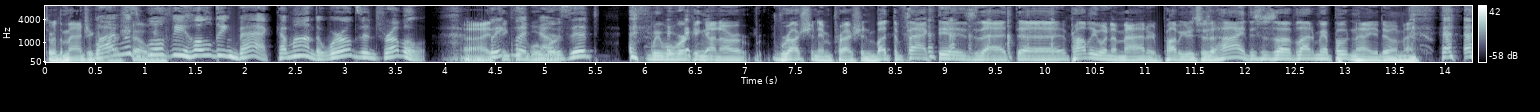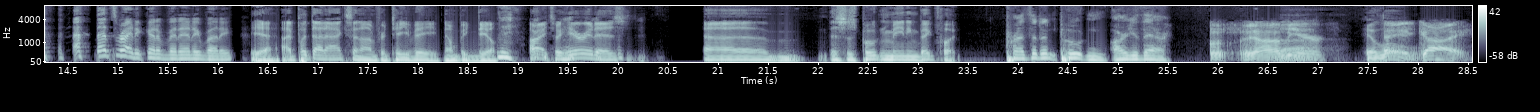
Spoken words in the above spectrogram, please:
through the magic Why of our was show, we- Wolfie holding back? Come on, the world's in trouble. Uh, I think we Bigfoot were work- knows it. we were working on our Russian impression, but the fact is that uh, it probably wouldn't have mattered. Probably just said, "Hi, this is uh, Vladimir Putin. How you doing, man?" That's right. It could have been anybody. yeah, I put that accent on for TV. No big deal. All right, so here it is. Uh, this is Putin meeting Bigfoot. President Putin, are you there? Yeah, I'm here. Hello. Hey, guy.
